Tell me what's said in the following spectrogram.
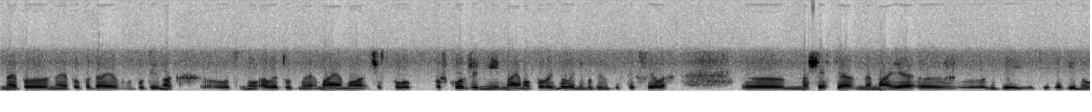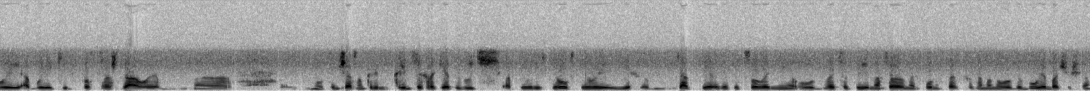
не, по, не попадає в будинок. От ну але тут ми маємо частково пошкоджені, маємо поруйновані будинки в тих селах. Е, на щастя, немає е, людей, які загинули або які постраждали. Ну, тим часом, крім крім цих ракет, ідуть артилерійські обстріли. Їх десятки зафіксовані у 20 населених пунктах за минулу добу. Я бачу, що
